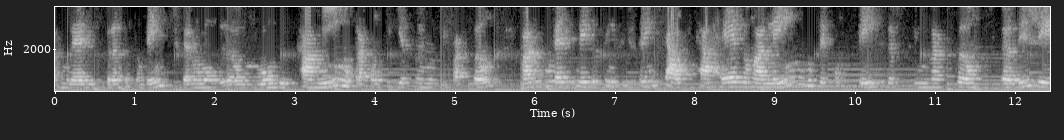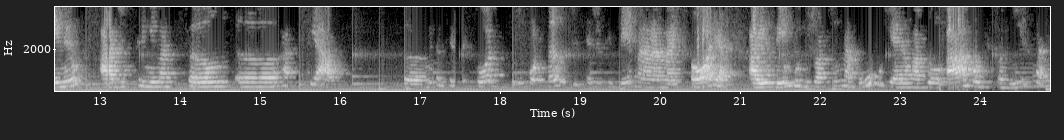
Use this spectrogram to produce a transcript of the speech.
as mulheres brancas também tiveram um longo, um longo caminho para conseguir a sua emancipação, mas as mulheres negras têm esse diferencial, que carregam, além do preconceito da discriminação uh, de gênero, a discriminação uh, racial. Uh, muitas pessoas importantes que a gente vê na, na história, a exemplo de Joaquim Nabuco, que era um abolicionista,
